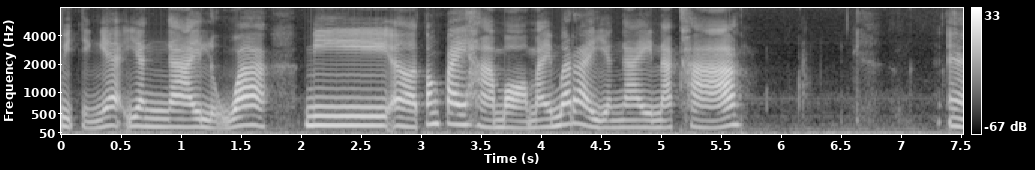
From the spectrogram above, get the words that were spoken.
วิดอย่างเงี้ยยังไงหรือว่ามีต้องไปหาหมอไหมเมื่อไหร่ยังไงนะคะอ่า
